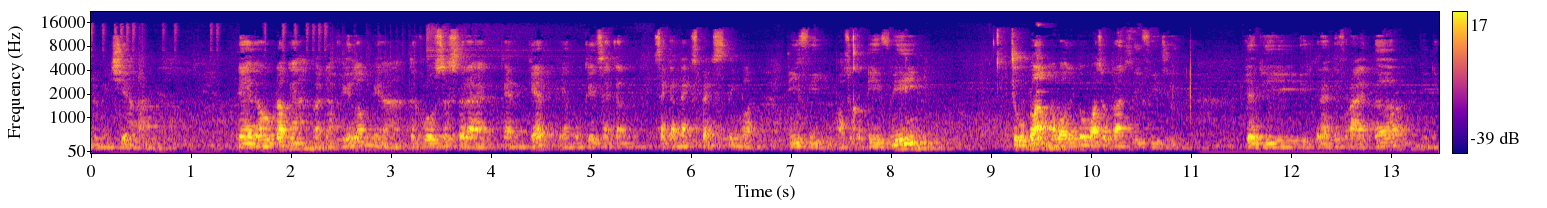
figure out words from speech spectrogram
Indonesia kan ya saya bilang ya gak ada film ya. The closest that I can get ya mungkin kan second next best thing lah. TV masuk ke TV cukup lama waktu itu masuk Trans TV sih. Jadi creative writer ini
